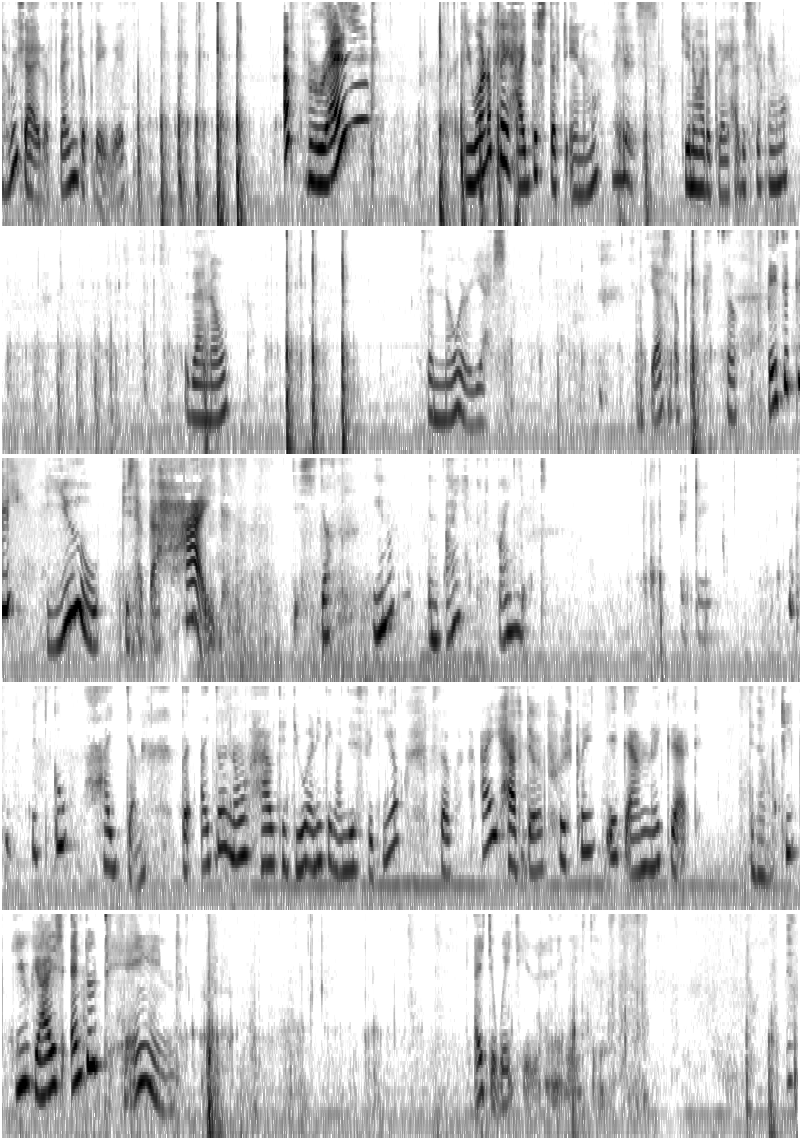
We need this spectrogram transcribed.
I wish I had a friend to play with. A friend? Do you want to play hide the stuffed animal? Yes. Do you know how to play hide the stuffed animal? Is that no? Is that no or yes? Yes? Okay. So basically, you just have to hide this stuffed animal, and I have to find it. Okay. Okay, let's go hide them. But I don't know how to do anything on this video, so I have to push put it down like that. And I'll keep you guys entertained. I have to wait here anyway. So.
